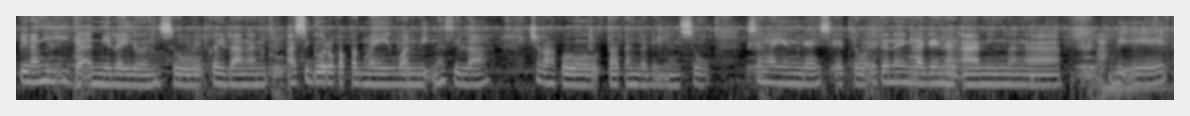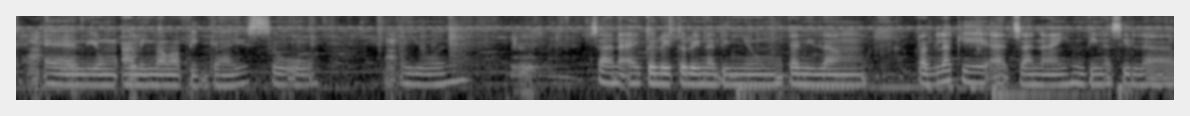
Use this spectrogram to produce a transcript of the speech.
pinanghihigaan nila yon So, kailangan, ko- ah, siguro kapag may one week na sila, tsaka ko tatanggalin yun. So, sa ngayon guys, ito, ito na yung lagay ng aming mga biik and yung aming mama pig guys. So, ayun. Sana ay tuloy-tuloy na din yung kanilang paglaki at sana ay hindi na sila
